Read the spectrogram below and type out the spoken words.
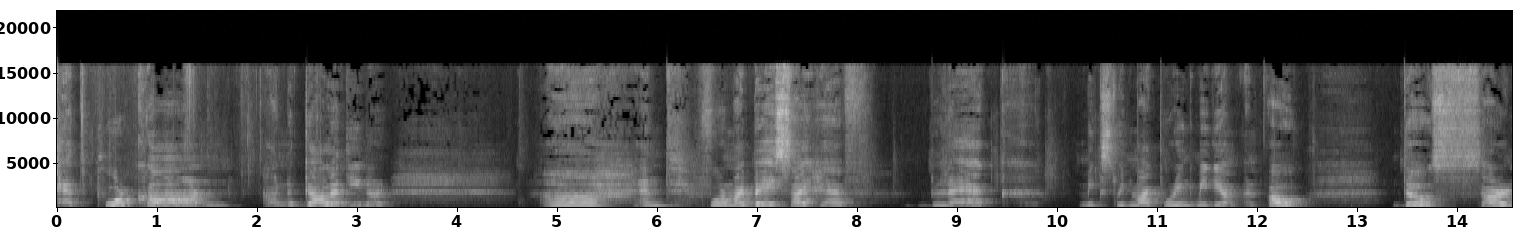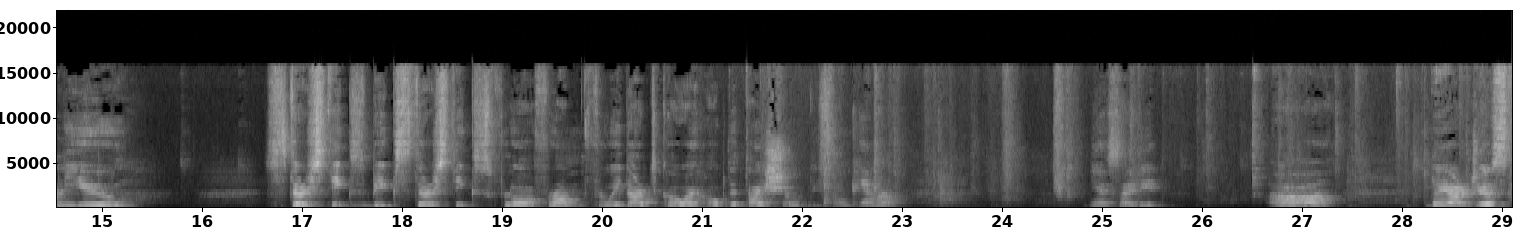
at PourCon on a gala dinner. Uh, and for my base I have black mixed with my pouring medium. And oh those are new stir sticks big stir sticks from fluid art co. I hope that i showed this on camera. Yes i did. Uh, they are just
